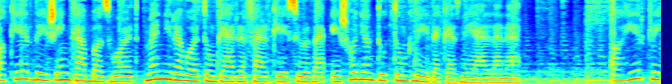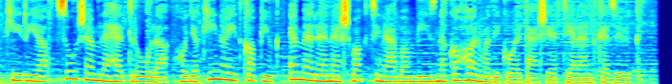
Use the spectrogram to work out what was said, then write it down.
A kérdés inkább az volt, mennyire voltunk erre felkészülve, és hogyan tudtunk védekezni ellene. A hírklik írja, szó sem lehet róla, hogy a kínait kapjuk, mRNS vakcinában bíznak a harmadik oltásért jelentkezők.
